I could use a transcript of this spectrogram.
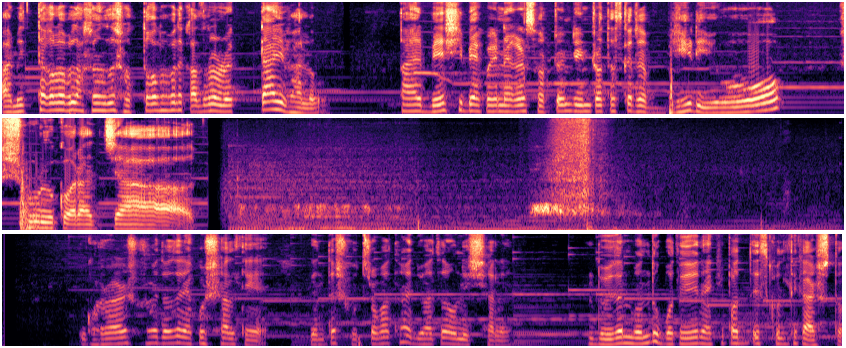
আর মিথ্যা গল্প বলে আসলে সত্য গল্প বলে কাঁদানো অনেকটাই ভালো। তাই বেশি ব্যাকপ্যাক না করে শর্ট ইন্ট্রো ভিডিও শুরু করা যাক। ঘটনাটা শুরু হয় দু হাজার একুশ সাল থেকে, কিন্তু সূত্রপাত হয় দু হাজার উনিশ সালে। দুইজন বন্ধু প্রতিদিন একই পথ স্কুল থেকে আসতো।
